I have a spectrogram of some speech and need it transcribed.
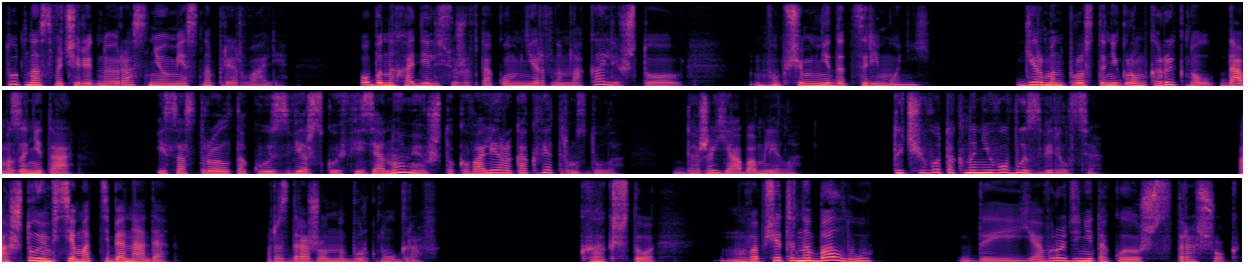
Тут нас в очередной раз неуместно прервали. Оба находились уже в таком нервном накале, что, в общем, не до церемоний. Герман просто негромко рыкнул «Дама занята!» и состроил такую зверскую физиономию, что кавалера как ветром сдуло. Даже я обомлела. «Ты чего так на него вызверился?» «А что им всем от тебя надо?» — раздраженно буркнул граф. «Как что? Мы вообще-то на балу. Да и я вроде не такой уж страшок.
